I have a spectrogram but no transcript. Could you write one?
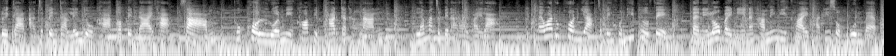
โดยการอาจจะเป็นการเล่นโยคะก็เป็นได้ค่ะ 3. ทุกคนล้วนมีข้อผิดพลาดกันทั้งนั้น และมันจะเป็นอะไรไปล่ะ แม้ว่าทุกคนอยากจะเป็นคนที่ perfect แต่ในโลกใบนี้นะคะไม่มีใครค่ะที่สมบูรณ์แบบไป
